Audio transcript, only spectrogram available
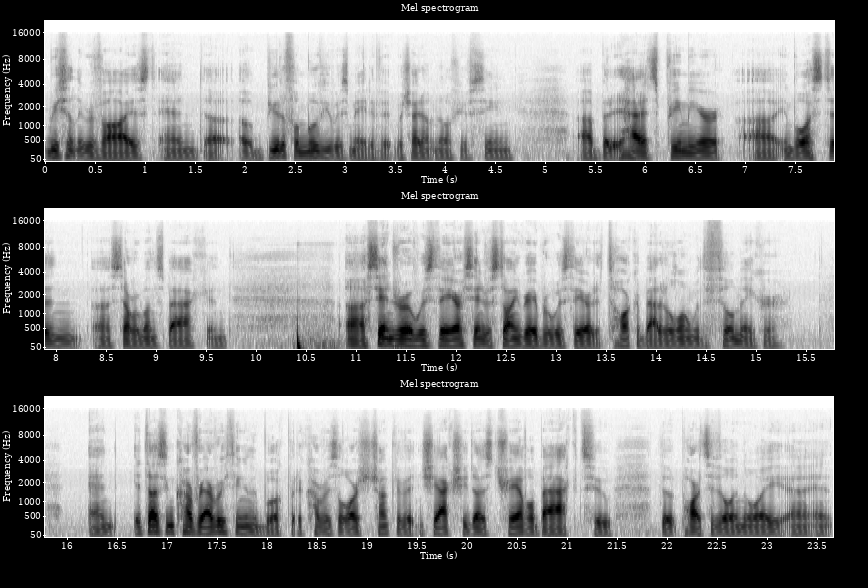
recently revised and uh, a beautiful movie was made of it, which I don't know if you've seen, uh, but it had its premiere uh, in Boston uh, several months back and uh, Sandra was there, Sandra Steingraber was there to talk about it along with the filmmaker. And it doesn't cover everything in the book, but it covers a large chunk of it. And she actually does travel back to the parts of Illinois uh, and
